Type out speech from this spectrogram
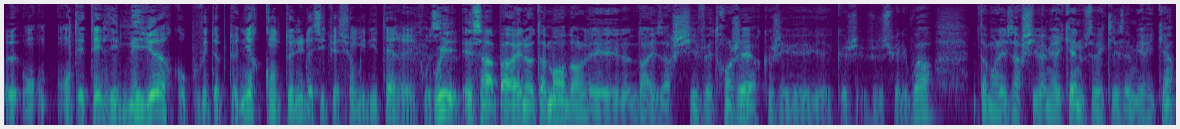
ont, été les meilleurs qu'on pouvait obtenir compte tenu de la situation militaire, Eric. Oui, et ça apparaît notamment dans les, dans les archives étrangères que que je suis allé voir, notamment les archives américaines. Vous savez que les Américains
